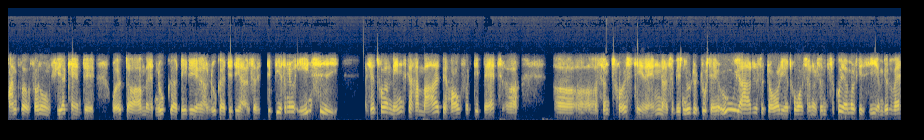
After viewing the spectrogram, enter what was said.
frem for at få nogle firkantede rygter om, at nu gør det der, og nu gør det der. Altså, det bliver sådan noget ensidigt. Altså, jeg tror, at mennesker har meget behov for debat og, og, og, og sådan trøst til hinanden. Altså, hvis nu du, du sagde, uh, jeg har det så dårligt, jeg tror sådan og sådan, så kunne jeg måske sige, jamen ved du hvad,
